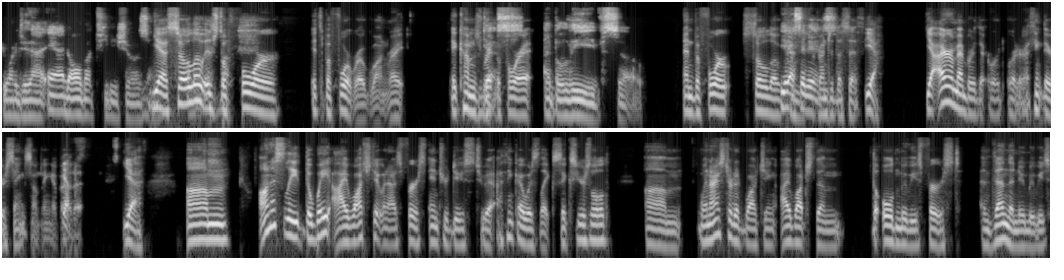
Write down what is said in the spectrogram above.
if you want to do that, and all the TV shows. Yeah, Solo is stuff. before it's before Rogue One, right? It comes right Yes. before it, I believe so. and before Solo. Yes, comes it Revenge of the Sith. Yeah, yeah, I remember the order. I think they were saying something about Yep. it. Yeah. Um. Honestly, the way I watched it when I was first introduced to it, I think I was like six years old. Um. When I started watching, I watched them the old movies first, and then the new movies.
